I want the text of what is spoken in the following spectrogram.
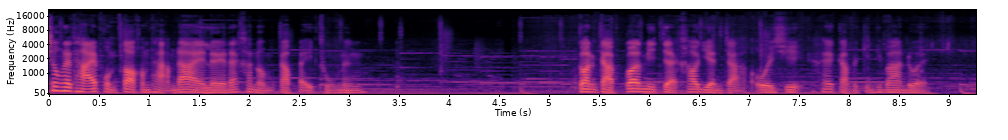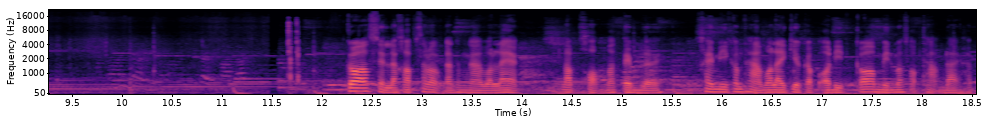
ช่วงท้ายๆผมตอบคำถามได้เลยได้ขนมกลับไปอีกถุงหนึ่งก่อนกลับก็มีแจกข้าวเย็นจากโออิชิให้กลับไปกินที่บ้านด้วย ก็เสร็จแล้วครับสำหรับการทำงานวันแรกรับของมาเต็มเลย ใครมีคำถามอะไรเกี่ยวกับออดิตก็เม้นมาสอบถามได้ครับ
